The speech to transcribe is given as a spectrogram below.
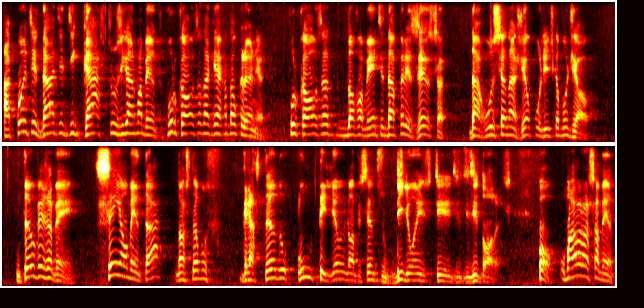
a quantidade de gastos em armamento por causa da guerra da Ucrânia, por causa, novamente, da presença da Rússia na geopolítica mundial. Então, veja bem, sem aumentar, nós estamos gastando 1 trilhão e 900 bilhões de, de, de dólares. Bom, o maior orçamento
